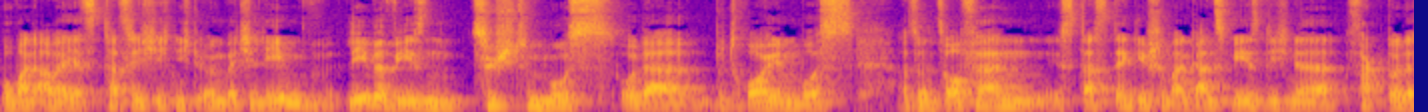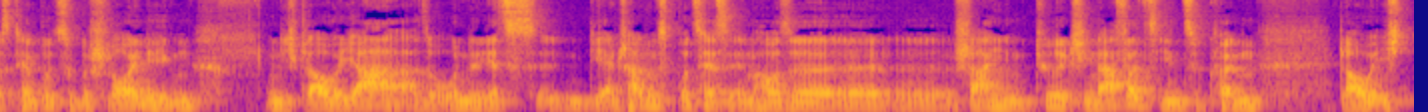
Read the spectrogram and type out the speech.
wo man aber jetzt tatsächlich nicht irgendwelche Leben, Lebewesen züchten muss oder betreuen muss. Also insofern ist das, denke ich, schon mal ein ganz wesentlicher Faktor, das Tempo zu beschleunigen. Und ich glaube, ja, also ohne jetzt die Entscheidungsprozesse im Hause äh, Shahin Türeci nachvollziehen zu können, glaube ich,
